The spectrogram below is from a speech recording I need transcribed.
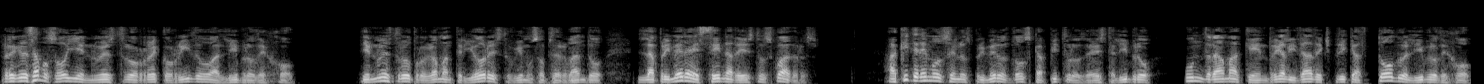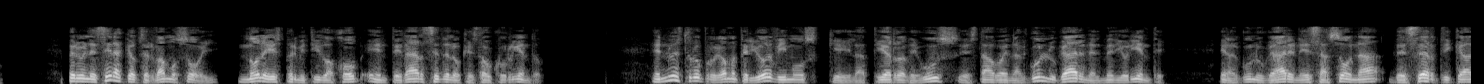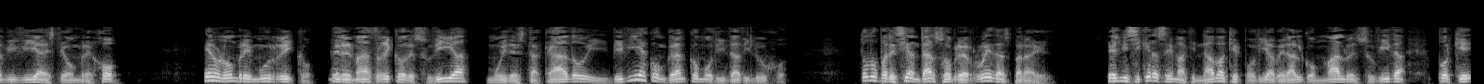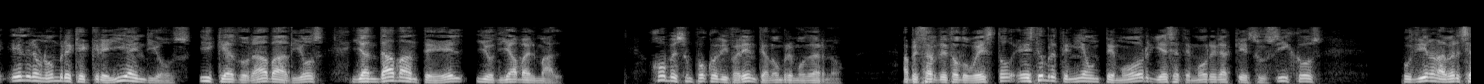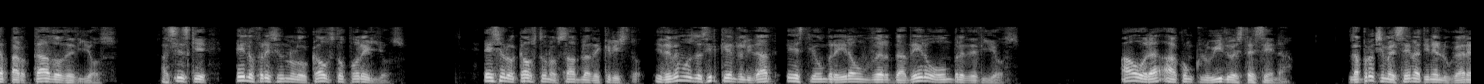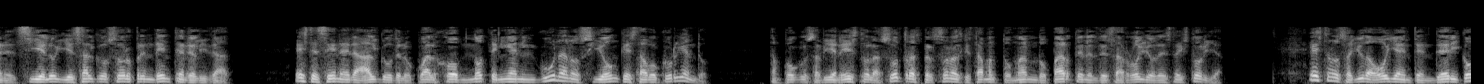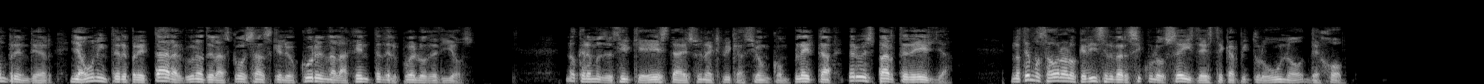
Regresamos hoy en nuestro recorrido al libro de Job. Y en nuestro programa anterior estuvimos observando la primera escena de estos cuadros. Aquí tenemos en los primeros dos capítulos de este libro un drama que en realidad explica todo el libro de Job. Pero en la escena que observamos hoy, no le es permitido a Job enterarse de lo que está ocurriendo. En nuestro programa anterior vimos que la tierra de Uz estaba en algún lugar en el Medio Oriente. En algún lugar en esa zona desértica vivía este hombre Job. Era un hombre muy rico, era el más rico de su día, muy destacado y vivía con gran comodidad y lujo. Todo parecía andar sobre ruedas para él. Él ni siquiera se imaginaba que podía haber algo malo en su vida, porque él era un hombre que creía en Dios y que adoraba a Dios y andaba ante él y odiaba el mal. Job es un poco diferente al hombre moderno. A pesar de todo esto, este hombre tenía un temor y ese temor era que sus hijos pudieran haberse apartado de Dios. Así es que Él ofrece un holocausto por ellos. Ese holocausto nos habla de Cristo, y debemos decir que en realidad este hombre era un verdadero hombre de Dios. Ahora ha concluido esta escena. La próxima escena tiene lugar en el cielo y es algo sorprendente en realidad. Esta escena era algo de lo cual Job no tenía ninguna noción que estaba ocurriendo. Tampoco sabían esto las otras personas que estaban tomando parte en el desarrollo de esta historia. Esto nos ayuda hoy a entender y comprender y aún interpretar algunas de las cosas que le ocurren a la gente del pueblo de Dios. No queremos decir que esta es una explicación completa, pero es parte de ella. Notemos ahora lo que dice el versículo seis de este capítulo uno de Job.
